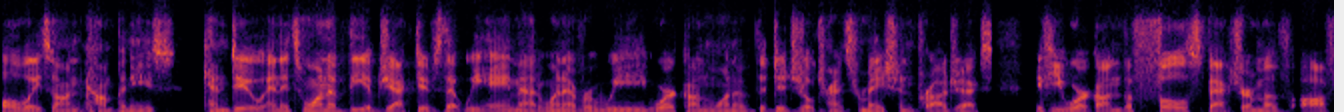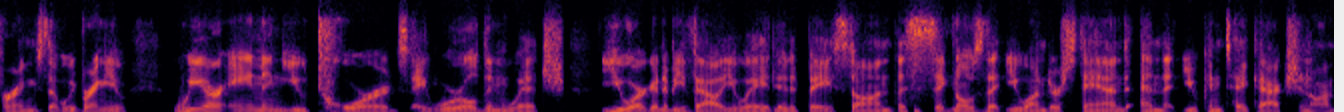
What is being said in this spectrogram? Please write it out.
always on companies can do. And it's one of the objectives that we aim at whenever we work on one of the digital transformation projects. If you work on the full spectrum of offerings that we bring you, we are aiming you towards a world in which you are going to be evaluated based on the signals that you understand and that you can take action on.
